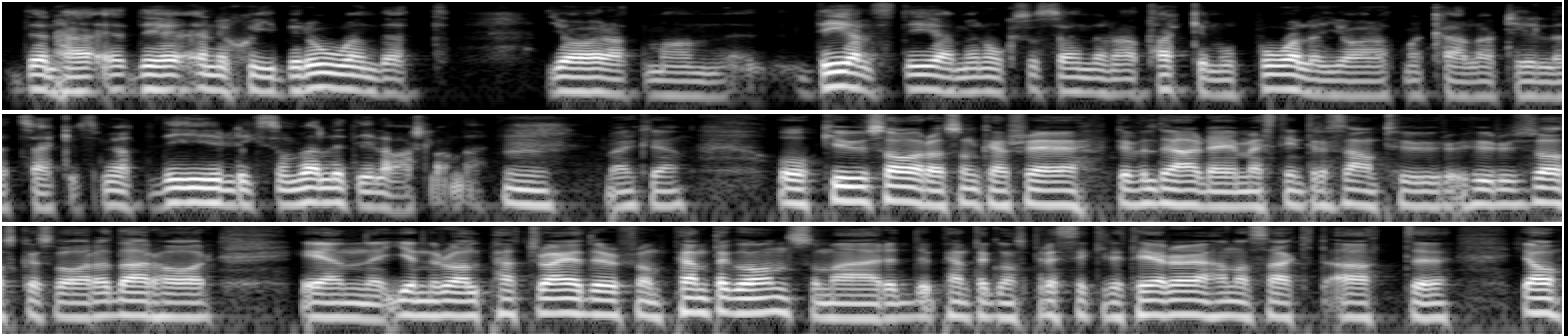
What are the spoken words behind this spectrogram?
den här, det energiberoendet gör att man dels det men också sen den här attacken mot Polen gör att man kallar till ett säkerhetsmöte. Det är ju liksom väldigt illavarslande. Mm, verkligen. Och USA då, som kanske, det är väl där det är mest intressant hur, hur USA ska svara. Där har en general Pat Ryder från Pentagon, som är Pentagons pressekreterare, han har sagt att eh, ja,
